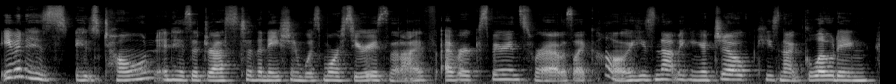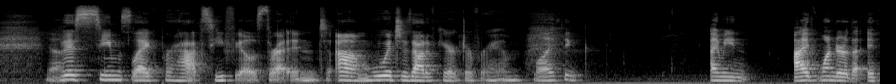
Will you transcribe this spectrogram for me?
even his his tone in his address to the nation was more serious than I've ever experienced. Where I was like, oh, he's not making a joke, he's not gloating. Yeah. This seems like perhaps he feels threatened, um, which is out of character for him. Well, I think, I mean, I wonder that if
